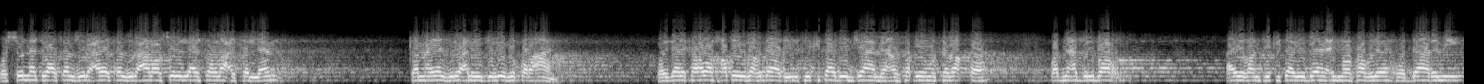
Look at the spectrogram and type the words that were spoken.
والسنة تنزل على تنزل على رسول الله صلى الله عليه وسلم كما ينزل عليه جبريل بالقرآن. ولذلك روى الخطيب البغدادي في كتابه الجامع وفقه المتفقه وابن عبد البر أيضا في كتاب بيان العلم وفضله والدارمي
